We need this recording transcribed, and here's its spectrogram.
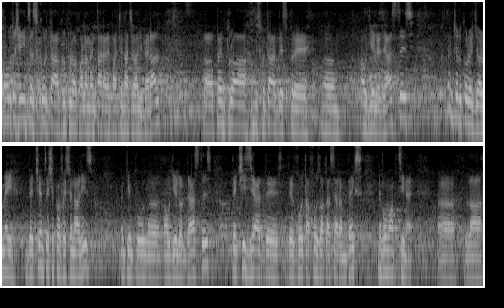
Am avut o ședință scurtă a grupurilor parlamentare ale Partidului Național Liberal uh, pentru a discuta despre uh, audierile de astăzi. Am cerut colegilor mei decență și profesionalism în timpul audierilor de astăzi. Decizia de, de vot a fost luată aseară în BEX. Ne vom abține la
